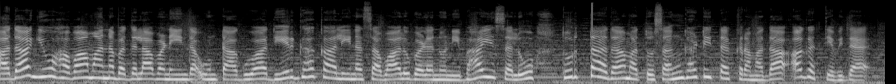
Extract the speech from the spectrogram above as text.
ಆದಾಗ್ಯೂ, ಹವಾಮಾನ ಬದಲಾವಣೆಯಿಂದ ಉಂಟಾಗುವ ದೀರ್ಘಕಾಲೀನ ಸವಾಲುಗಳನ್ನು ನಿಭಾಯಿಸಲು ತುರ್ತಾದ ಮತ್ತು ಸಂಘಟಿತ ಕ್ರಮದ ಅಗತ್ಯವಿದೆ.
